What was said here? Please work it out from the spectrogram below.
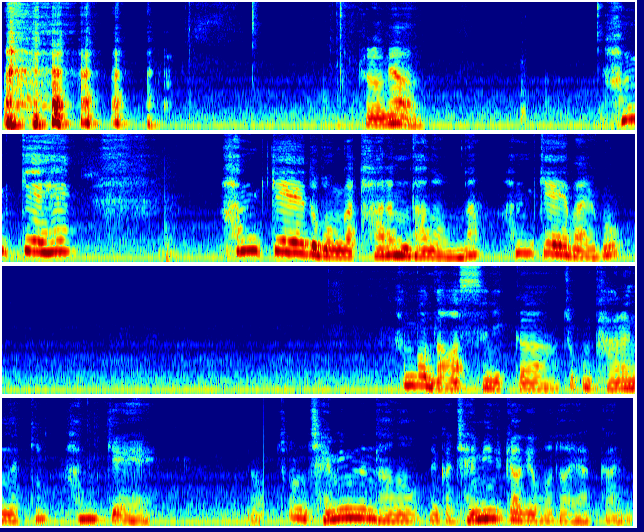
그러면 함께해? 함께해도 뭔가 다른 단어 없나? 함께해 말고 한 번 나왔으니까 조금 다른 느낌? 함께해 어, 좀 재밌는 단어, 그러니까 재미있다기보다 약간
